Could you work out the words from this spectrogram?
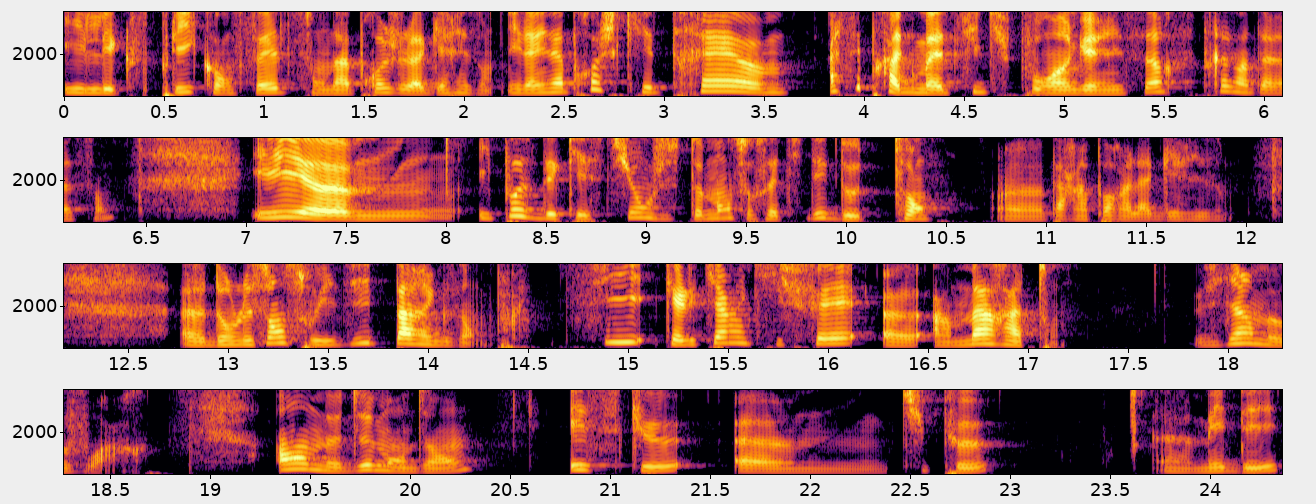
il explique en fait son approche de la guérison. Il a une approche qui est très euh, assez pragmatique pour un guérisseur, c'est très intéressant. Et euh, il pose des questions justement sur cette idée de temps euh, par rapport à la guérison. dans le sens où il dit, par exemple, si quelqu'un qui fait un marathon vient me voir en me demandant est-ce que tu peux m'aider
